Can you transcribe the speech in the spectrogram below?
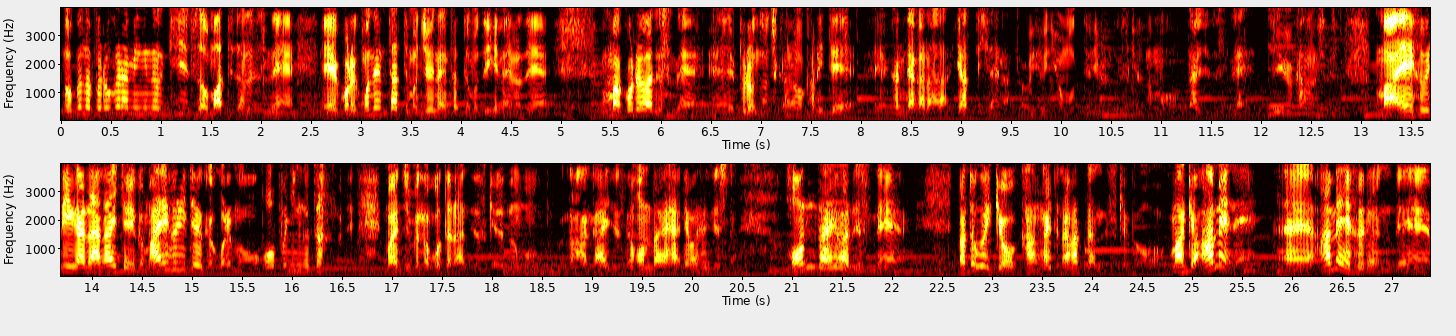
僕のプログラミングの技術を待ってたらですね、えー、これ5年経っても10年経ってもできないので、まあこれはですね、えー、プロの力を借りて、えー、借りながらやっていきたいなというふうに思っているんですけれども、大事ですね。っていう話です。前振りが長いというか、前振りというかこれもオープニングトークで、まあ自分のことなんですけれども、長いですね。本題入りませんでした。本題はですね、まあ特に今日考えてなかったんですけど、まあ今日雨ね、えー、雨降るんで、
